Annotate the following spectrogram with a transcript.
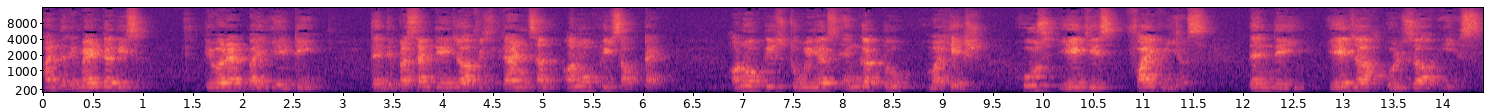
and the remainder is divided by 18, then the percentage of his grandson Anup is obtained. Anup is 2 years younger to Mahesh, whose age is 5 years. Then the age of Gulzar is.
